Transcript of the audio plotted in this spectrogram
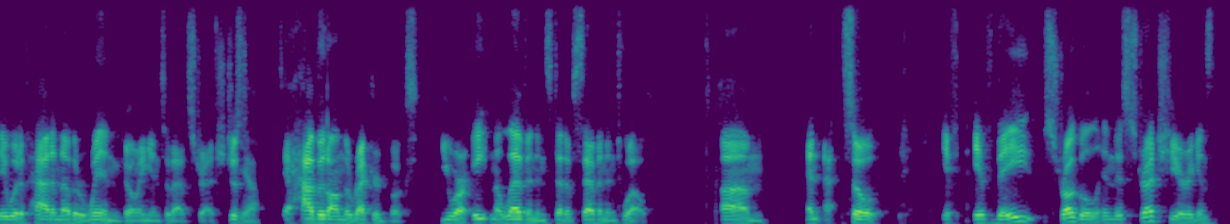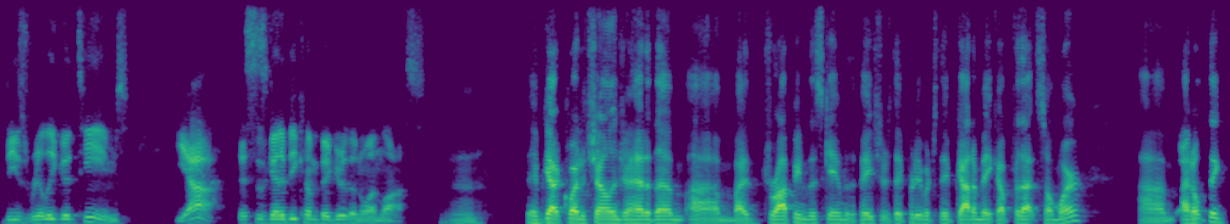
they would have had another win going into that stretch. Just yeah. to have it on the record books. You are eight and eleven instead of seven and twelve. Um, and uh, so if if they struggle in this stretch here against these really good teams, yeah, this is going to become bigger than one loss. Mm. They've got quite a challenge ahead of them um, by dropping this game to the Pacers. They pretty much they've got to make up for that somewhere. Um, I don't think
